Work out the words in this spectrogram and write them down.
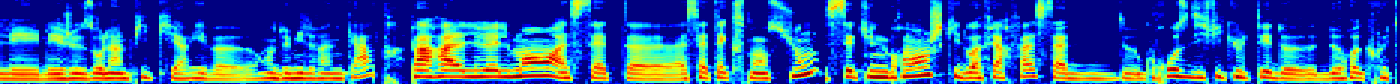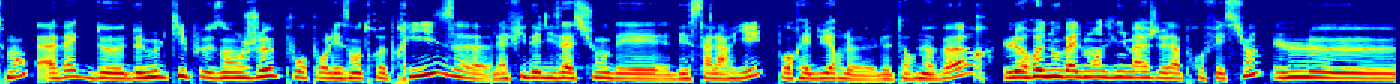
les, Jeux olympiques qui arrivent euh, en 2024. Parallèlement à cette, à cette expansion, c'est une branche qui doit faire face à de grosses difficultés de, recrutement, avec de, multiples enjeux pour, pour les entreprises, la fidélisation des, salariés pour réduire le, le turnover, le renouvellement de l'image de la profession, le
